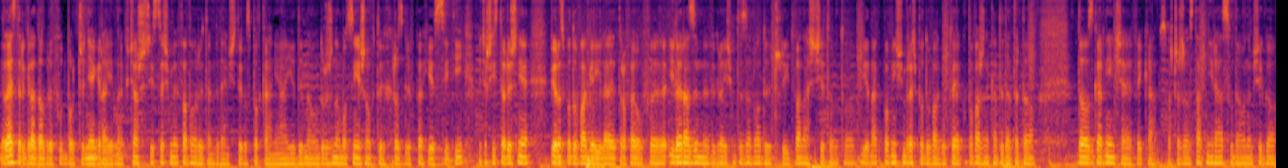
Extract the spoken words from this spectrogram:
Leicester gra dobry futbol, czy nie gra, jednak wciąż jesteśmy faworytem, wydaje mi się, tego spotkania. Jedyną drużyną mocniejszą w tych rozgrywkach jest City, chociaż historycznie, biorąc pod uwagę, ile trofeów, ile razy my wygraliśmy te zawody, czyli 12, to, to jednak powinniśmy brać pod uwagę to jako poważny kandydat do, do zgarnięcia FA Cup, zwłaszcza, że ostatni raz udało nam się go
